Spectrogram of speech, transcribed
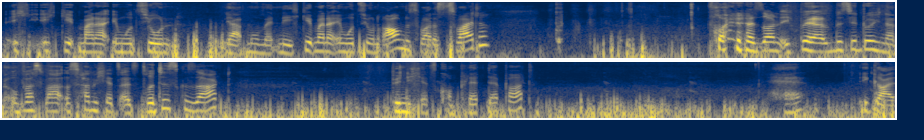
ich, ich gebe meiner Emotion, ja, Moment, nee, ich gebe meiner Emotion Raum, das war das zweite. Freude der Sonne. Ich bin ja ein bisschen durcheinander. Und was war, was habe ich jetzt als drittes gesagt? Bin ich jetzt komplett deppert? Hä? Egal.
